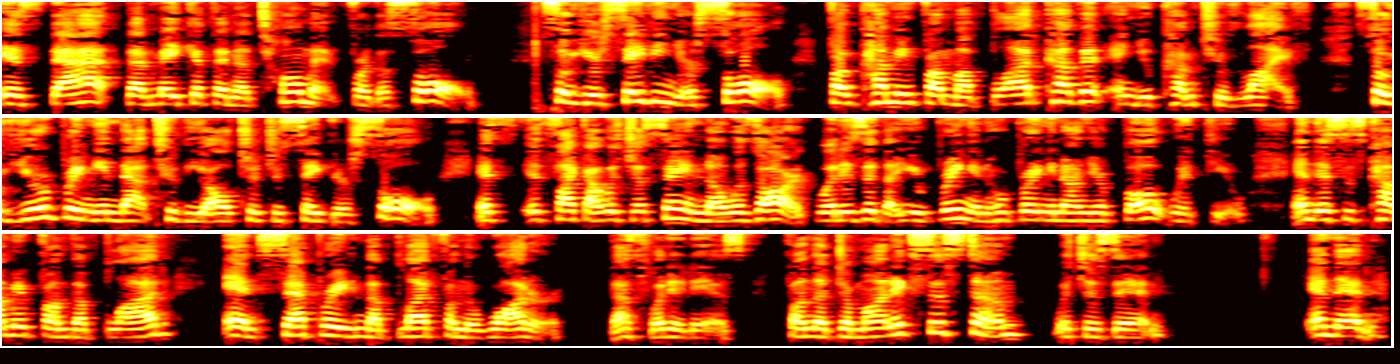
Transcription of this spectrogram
is that that maketh an atonement for the soul. So you're saving your soul from coming from a blood covet and you come to life. So you're bringing that to the altar to save your soul. It's, it's like I was just saying, Noah's Ark. What is it that you're bringing? Who bringing on your boat with you? And this is coming from the blood and separating the blood from the water. That's what it is. From the demonic system, which is in. And then,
